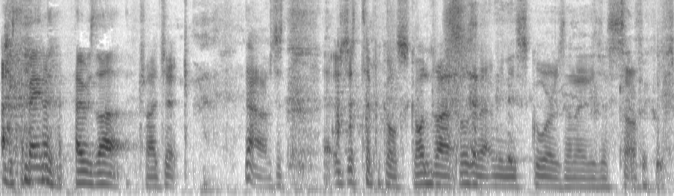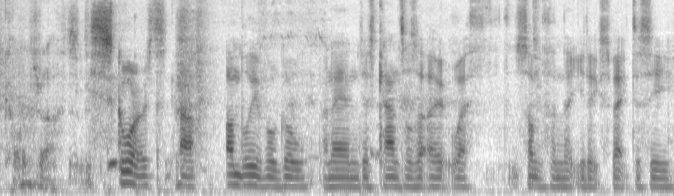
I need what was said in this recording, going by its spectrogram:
Defending. how was that? Tragic. No, it was just it was just typical Skondras, wasn't it? I mean, he scores and then he just sort of typical contrast. he scores a f- unbelievable goal and then just cancels it out with something that you'd expect to see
